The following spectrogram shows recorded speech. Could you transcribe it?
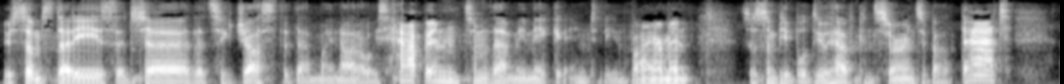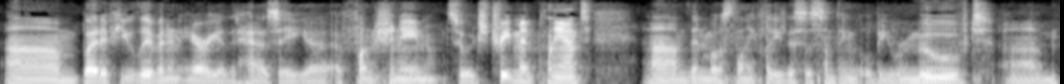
There's some studies that uh, that suggest that that might not always happen. Some of that may make it into the environment. So some people do have concerns about that. Um, but if you live in an area that has a, uh, a functioning sewage treatment plant, um, then most likely this is something that will be removed um,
